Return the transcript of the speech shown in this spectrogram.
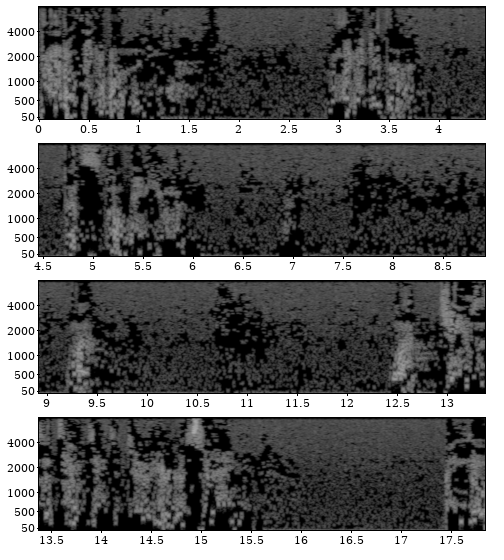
And I don't think about it anymore. I'm like, I get that. That's not being human. But what James is attempting to do here is saying, I know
